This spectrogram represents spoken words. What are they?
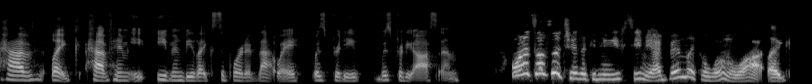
have like have him e- even be like supportive that way was pretty was pretty awesome. Well, it's also too like I mean, you've seen me. I've been like alone a lot, like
